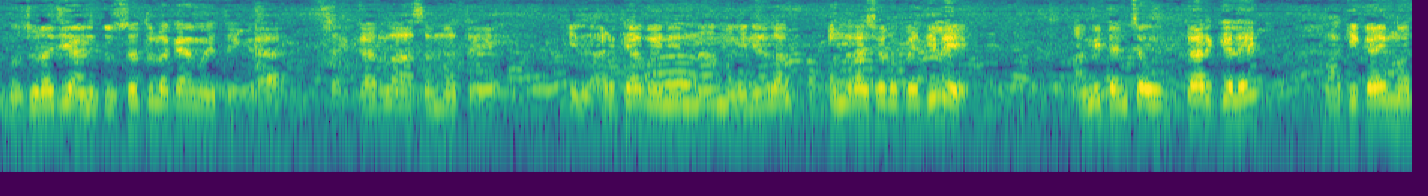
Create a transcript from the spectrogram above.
मजुराजी आणि दुसरं तुला काय माहितीये का? सरकारला असं मत आहे की लाडक्या बहिणींना महिन्याला पंधराशे रुपये दिले. आम्ही त्यांचा उपकार केले. बाकी काही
